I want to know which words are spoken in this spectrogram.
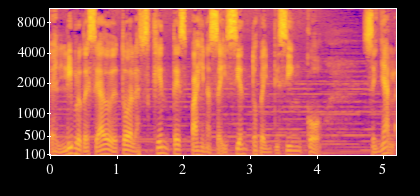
El libro deseado de todas las gentes, página 625, señala,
